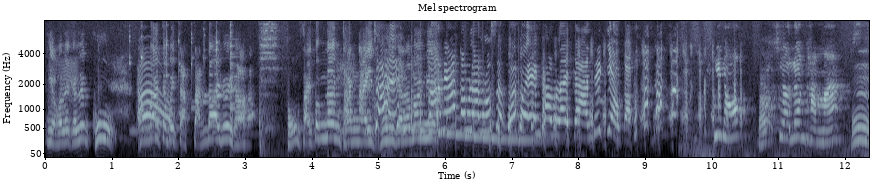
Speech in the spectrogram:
เกี่ยวอะไรกับเรื่องคู่ธรรมะจะไปจัดสรรได้ด้วยเหรอสงสัยต้องนั่งทางในคุยกันแล้วมั้งตเนี่อย นเนี้ยกำลังรู้สึกว่าตัวเองทำรายการที่เกี่ยวกับ พี่นกฮะ เชื่อเรื่องธรรมะ อืม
